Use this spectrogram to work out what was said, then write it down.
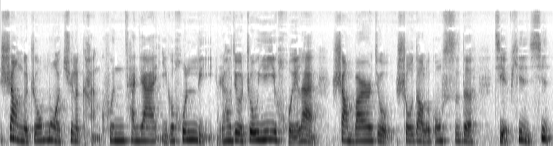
上个周末去了坎昆参加一个婚礼，然后就周一一回来上班就收到了公司的解聘信。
